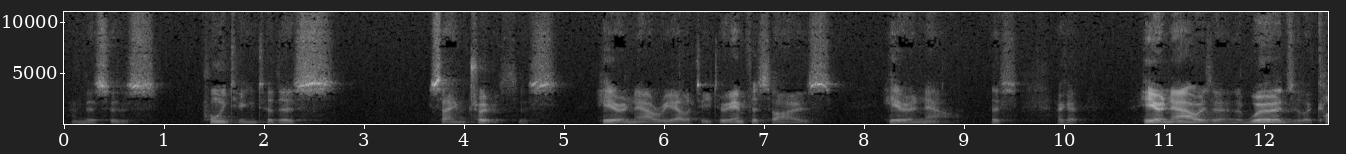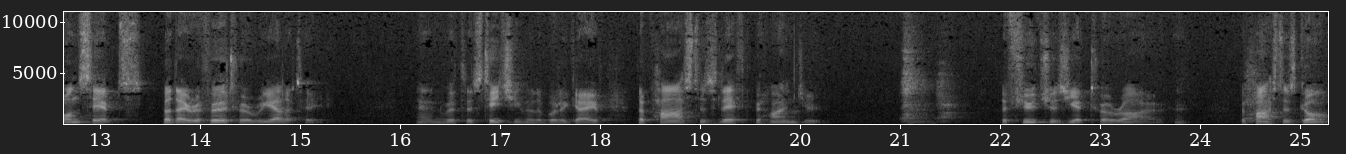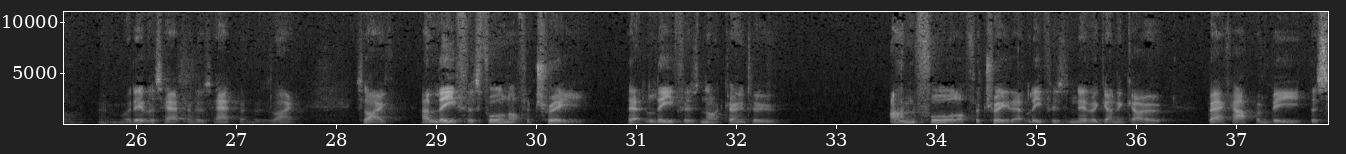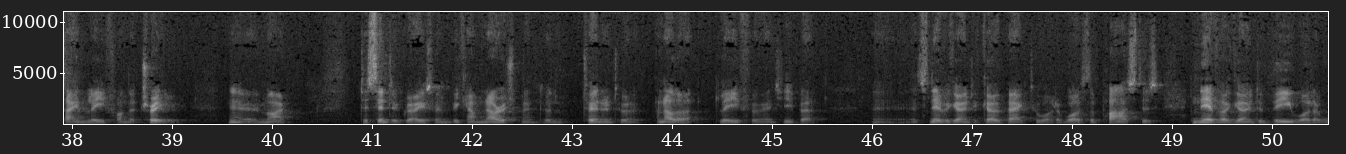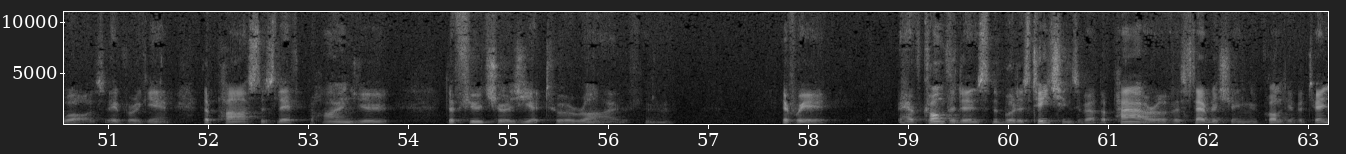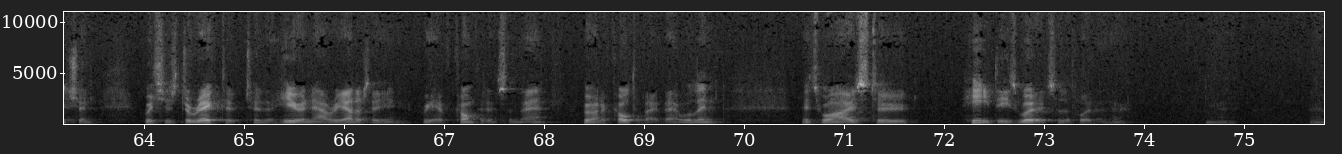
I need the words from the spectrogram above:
And this is pointing to this same truth, this here and now reality, to emphasize here and now. This, okay, here and now is the words or the concepts, but they refer to a reality. And with this teaching that the Buddha gave, the past is left behind you. The future is yet to arrive. The past is gone. Whatever's happened has happened. It's like, it's like a leaf has fallen off a tree. That leaf is not going to unfall off the tree. That leaf is never going to go back up and be the same leaf on the tree. You know, it might disintegrate and become nourishment and turn into another leaf eventually, but uh, it's never going to go back to what it was. The past is never going to be what it was ever again. The past is left behind you. The future is yet to arrive. You. If we have confidence in the Buddha's teachings about the power of establishing a quality of attention which is directed to the here and now reality, if we have confidence in that, we want to cultivate that, well then it's wise to heed these words of the Buddha.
